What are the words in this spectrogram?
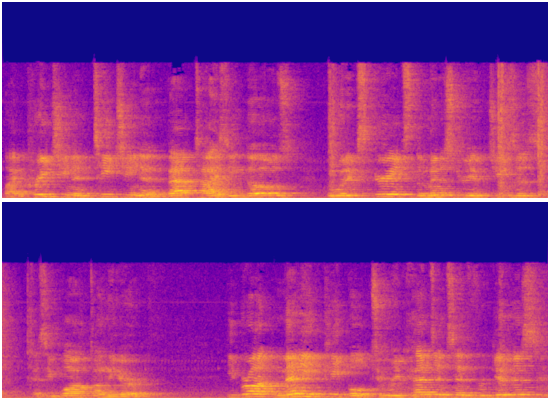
by preaching and teaching and baptizing those who would experience the ministry of Jesus as he walked on the earth. He brought many people to repentance and forgiveness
